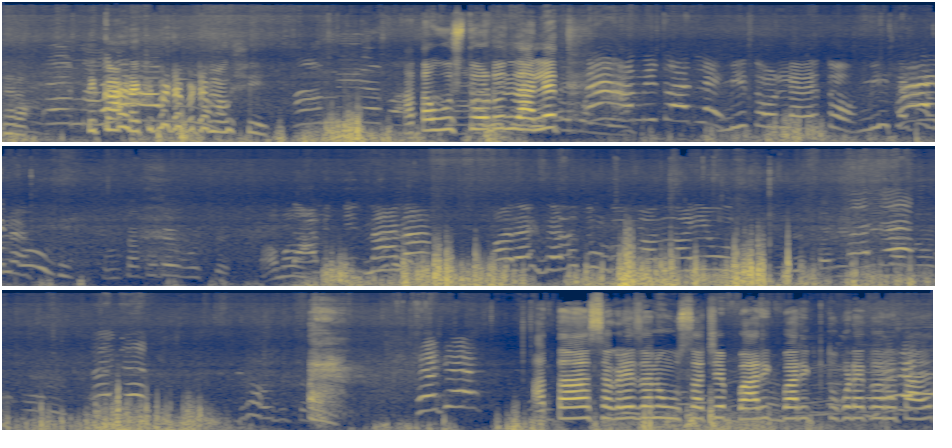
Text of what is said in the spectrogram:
धरा. ते काढा की पटापटा मावशी. आता ऊस तोडून झालेत. मी तोडलेला तो. मी नाही ना मला एकदा सोडून मला नाही ऊस आता सगळेजण ऊसाचे बारीक बारीक तुकडे करत आहेत.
